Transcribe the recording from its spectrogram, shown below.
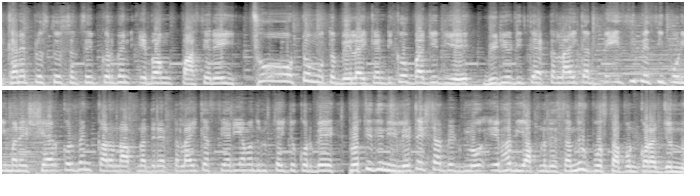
এখানে প্রেস করে সাবস্ক্রাইব করবেন এবং পাশের এই ছোট মতো বেল আইকনটিকেও বাজিয়ে দিয়ে ভিডিওটিতে একটা লাইক আর বেশি বেশি পরিমাণে শেয়ার করবেন, কারণ আপনাদের একটা লাইক আর শেয়ারই আমাদের উৎসাহিত করবে প্রতিদিনই লেটেস্ট আপডেটগুলো এভাবেই আপনাদের সামনে উপস্থাপন করার জন্য।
